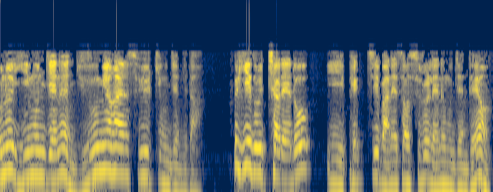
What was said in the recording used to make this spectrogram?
오늘 이 문제는 유명한 수읽기 문제입니다. 흙이 돌 차례로 이 백집 안에서 수를 내는 문제인데요.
